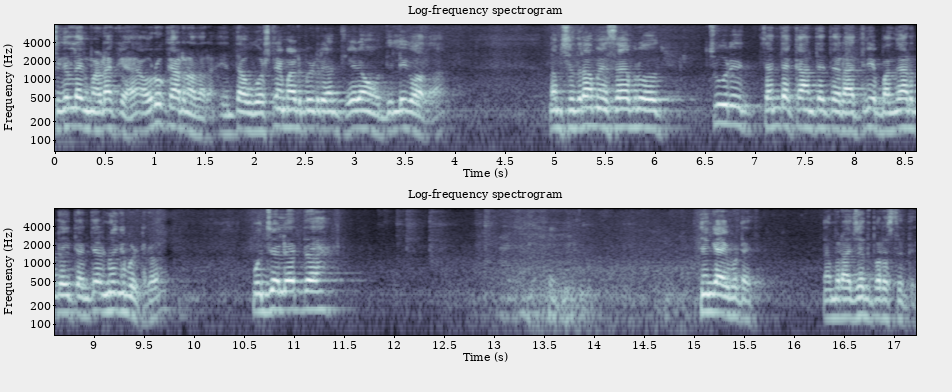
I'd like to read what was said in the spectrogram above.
ಸಿಗಲ್ದಾಗ ಮಾಡೋಕ್ಕೆ ಅವರು ಕಾರಣ ಅದಾರ. ಇಂಥ ಘೋಷಣೆ ಮಾಡಿಬಿಡ್ರಿ ಅಂತ ಹೇಳಿ ಅವನು ದಿಲ್ಲಿಗೆ ಹೋದ ನಮ್ಮ ಸಿದ್ದರಾಮಯ್ಯ ಸಾಹೇಬರು ಚೂರಿ ಚಂದ ಕಾಣ್ತೈತೆ ರಾತ್ರಿ ಬಂಗಾರದೈತೆ ಅಂತೇಳಿ ನುಗ್ಗಿಬಿಟ್ರು ಮುಂಜಾನೆ ಎದ್ದ. ಹಿಂಗಾಗ್ಬಿಟ್ಟೈತೆ ನಮ್ಮ ರಾಜ್ಯದ ಪರಿಸ್ಥಿತಿ.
